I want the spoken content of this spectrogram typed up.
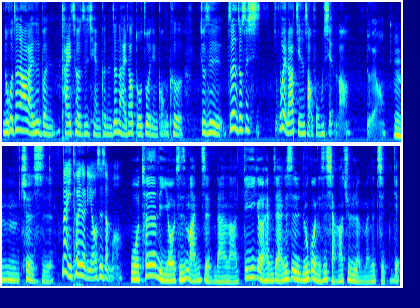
如果真的要来日本开车之前，可能真的还是要多做一点功课，就是真的就是为了要减少风险啦。对啊，嗯嗯，确实。那你推的理由是什么？我推的理由其实蛮简单啦。第一个很简单，就是如果你是想要去冷门的景点，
